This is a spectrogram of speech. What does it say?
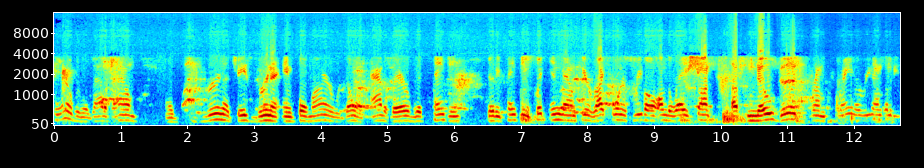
Hanover was out of bounds. As Bruna, Chase Bruna, and Cole Meyer were going at it there with Tanky. Going to be taking quick inbound here, right corner three ball on the way. Shot up, uh, no good from Kramer. Rebound's going to be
